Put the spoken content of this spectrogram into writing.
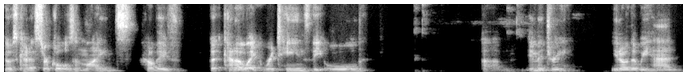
Those kind of circles and lines, how they've, that kind of like retains the old um, imagery, you know, that we had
